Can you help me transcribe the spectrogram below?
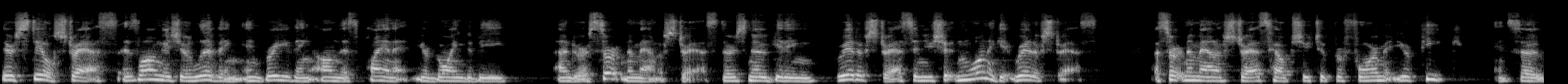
there's still stress. As long as you're living and breathing on this planet, you're going to be under a certain amount of stress. There's no getting rid of stress, and you shouldn't want to get rid of stress. A certain amount of stress helps you to perform at your peak. And so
